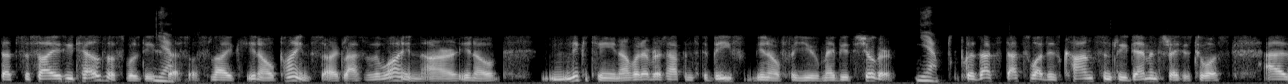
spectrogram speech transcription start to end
that society tells us will de-stress us, like you know pints or glasses of wine, or you know nicotine, or whatever it happens to be. You know, for you, maybe it's sugar Yeah. because that's that's what is constantly demonstrated to us as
